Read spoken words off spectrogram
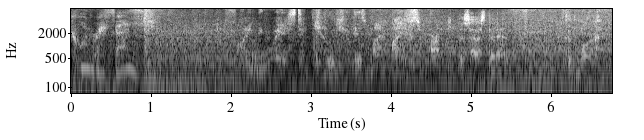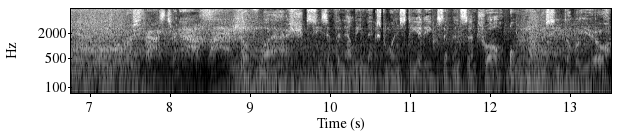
You want revenge? Finding ways to kill you is my life's work. This has to end. Good luck. Who's faster now, Flash? The Flash, season finale next Wednesday at 8, 7 Central, only on the CW.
